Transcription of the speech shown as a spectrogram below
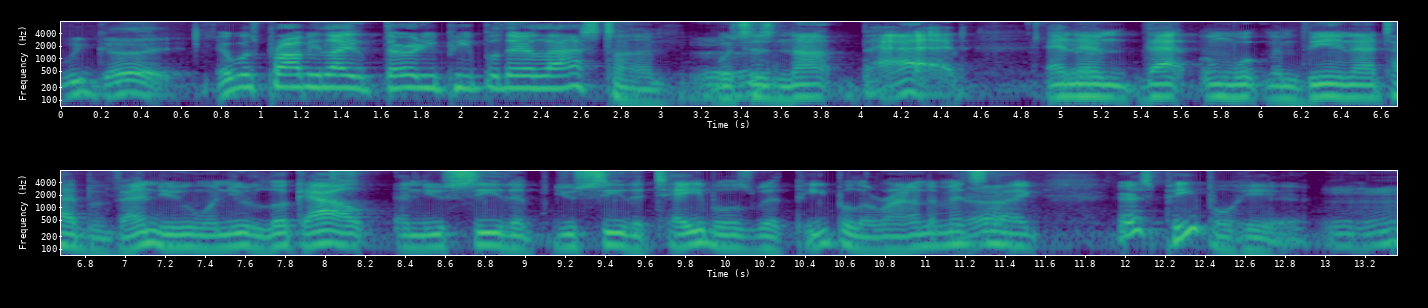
we good. it was probably like thirty people there last time, which is not bad. And then that and being that type of venue, when you look out and you see the you see the tables with people around them, it's Yeah. like there's people here. Mm-hmm.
